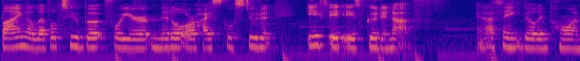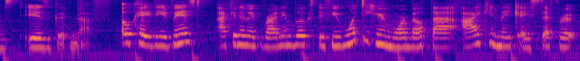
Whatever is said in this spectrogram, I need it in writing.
buying a level 2 book for your middle or high school student if it is good enough and I think building poems is good enough. Okay, the advanced academic writing books, if you want to hear more about that, I can make a separate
